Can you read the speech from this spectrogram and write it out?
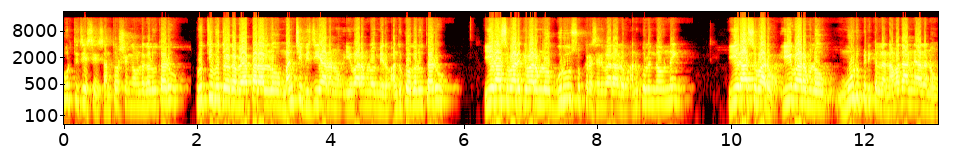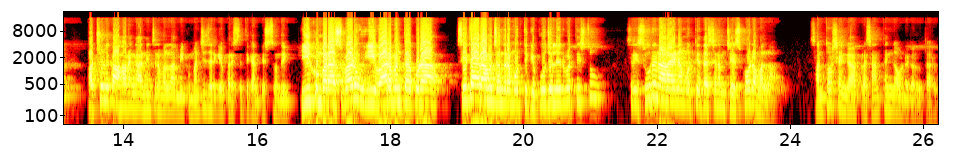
పూర్తి చేసి సంతోషంగా ఉండగలుగుతారు. వృత్తి ఉద్యోగ వ్యాపారాల్లో మంచి విజయాలను ఈ వారంలో మీరు అందుకోగలుగుతారు. ఈ రాశి వారికి వారంలో గురు శుక్ర శనివారాలు అనుకూలంగా ఉన్నాయి. ఈ రాశి వారు ఈ వారంలో మూడు పిడికల నవధాన్యాలను పక్షులకు ఆహారంగా అందించడం వల్ల మీకు మంచి జరిగే పరిస్థితి కనిపిస్తుంది. ఈ కుంభరాశి వారు ఈ వారమంతా కూడా సీతారామచంద్రమూర్తికి పూజలు నిర్వర్తిస్తూ శ్రీ సూర్యనారాయణమూర్తి దర్శనం చేసుకోవడం వల్ల సంతోషంగా ప్రశాంతంగా ఉండగలుగుతారు.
